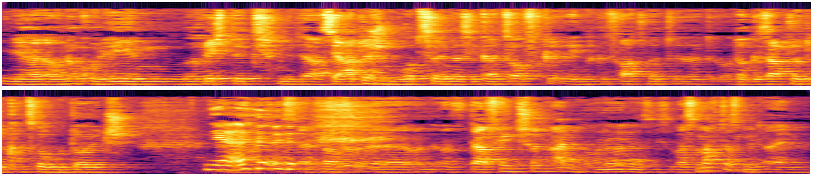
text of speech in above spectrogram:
mir hat auch eine Kollegin berichtet mit der asiatischen Wurzeln, dass sie ganz oft eben gefragt wird äh, oder gesagt wird, du kannst doch gut Deutsch. Ja. Das ist einfach, äh, und, und da fängt schon an, oder? Ja. Ist, was macht das mit einem?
